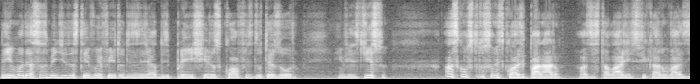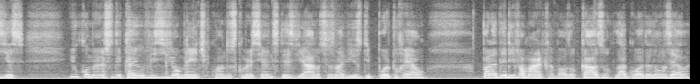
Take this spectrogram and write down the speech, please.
Nenhuma dessas medidas teve o efeito desejado de preencher os cofres do tesouro. Em vez disso, as construções quase pararam, as estalagens ficaram vazias e o comércio decaiu visivelmente quando os comerciantes desviaram seus navios de Porto Real para a deriva marca Valdocaso, Lagoa da Donzela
